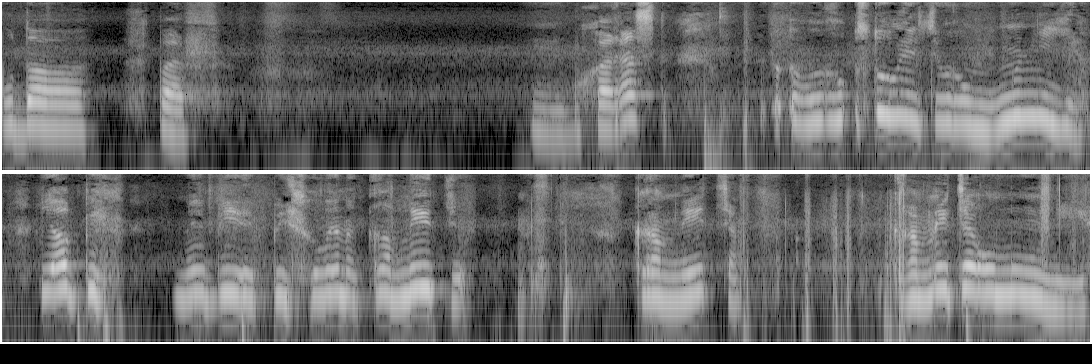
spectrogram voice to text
Будапешт. М, Бухарест столицю Румунії. Я пі- ми пішли на крамницю. Крамниця. Крамниця Румунії.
